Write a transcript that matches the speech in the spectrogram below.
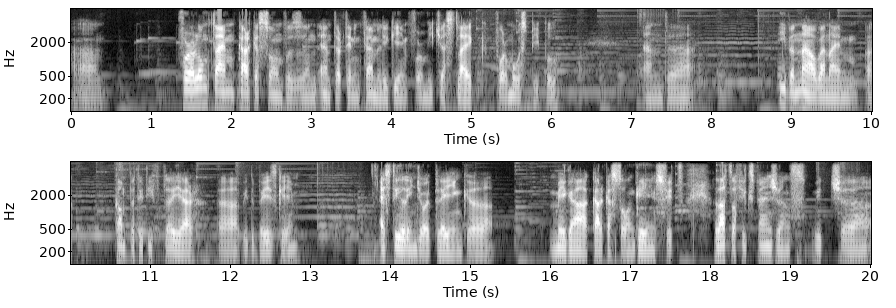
Um, for a long time, Carcassonne was an entertaining family game for me, just like for most people. And uh, even now, when I'm a competitive player uh, with the base game, I still enjoy playing uh, mega Carcassonne games with lots of expansions, which uh,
